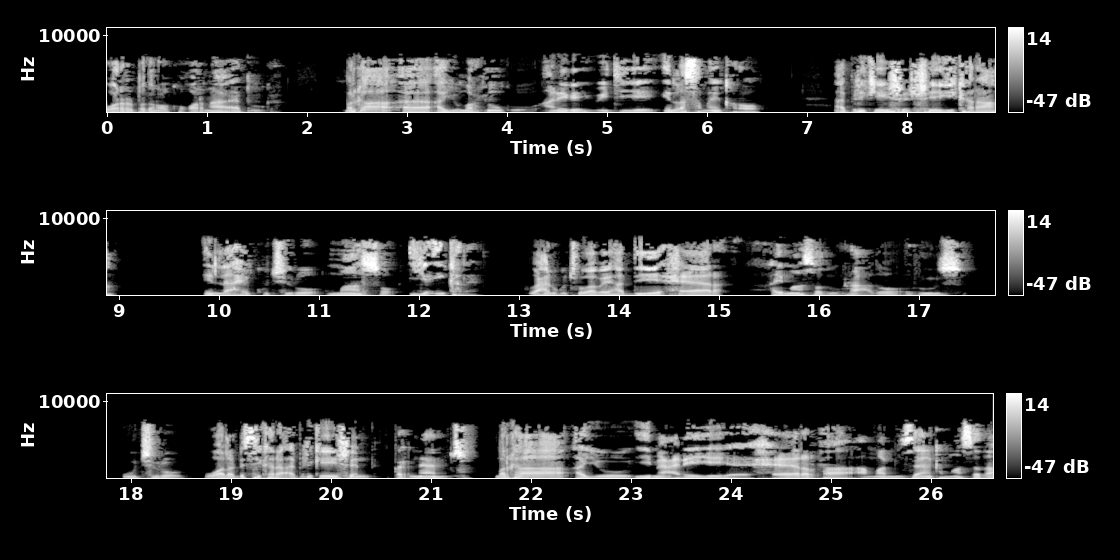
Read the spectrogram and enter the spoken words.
warar badan oo ku qornaa buugga. Marka ayuu marxuumku aniga iweydiiyey in la samayn karo application sheegi karaa in laaxin ku jiro maaso iyo in kale. Waxaan ugu jawaabay haddii xeer ay maasadu raacdo rules uu jiro waa la dhisi karaa application barnaamij. Marka ayuu ii macneeyey xeerarka ama miisaanka maasada.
